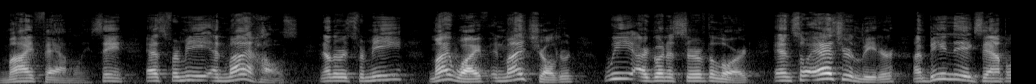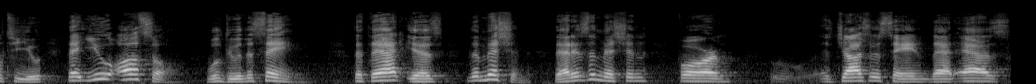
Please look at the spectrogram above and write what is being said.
my family. Saying, as for me and my house, in other words, for me, my wife, and my children, we are going to serve the Lord. And so, as your leader, I'm being the example to you that you also will do the same. That that is the mission. That is the mission for, as Joshua is saying, that as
